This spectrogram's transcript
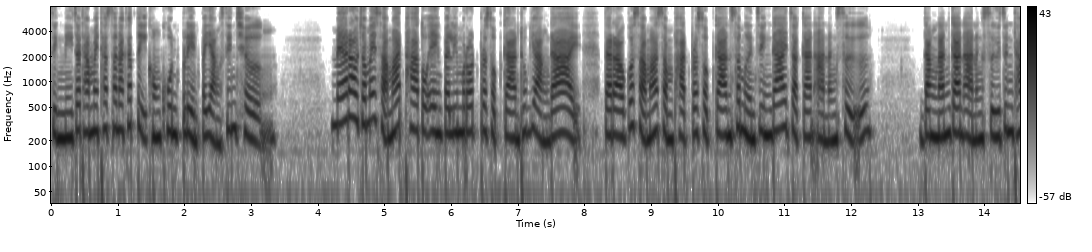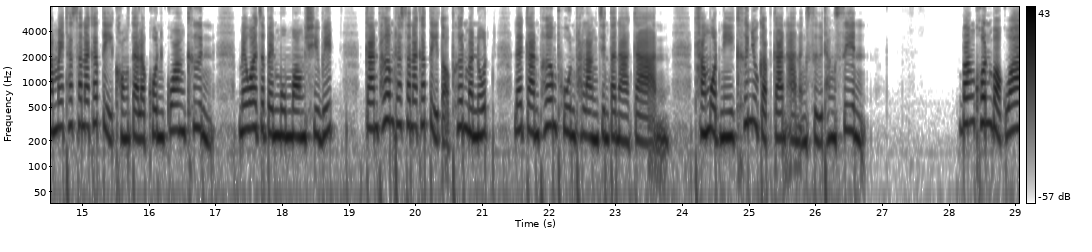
สิ่งนี้จะทำให้ทัศนคติของคุณเปลี่ยนไปอย่างสิ้นเชิง แม้เราจะไม่สามารถพาตัวเองไปลิมรสประสบการณ์ทุกอย่างได้ แต่เราก็สามารถสัมผัสประสบการณ์เสมือนจริงได้จากการอ่านหนังสือดังนั้นการอ่านหนังสือจึงทำให้ทัศนคติของแต่ละคนกว้างขึ้น ไม่ว่าจะเป็นมุมมองชีวิต การเพิ่มทัศนคติต่อเพื่อนมนุษย์ และการเพิ่มพูนพลังจินตนาการ ทั้งหมดนี้ขึ้นอยู่กับการอ่านหนังสือทั้งสิ้น บางคนบอกว่า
